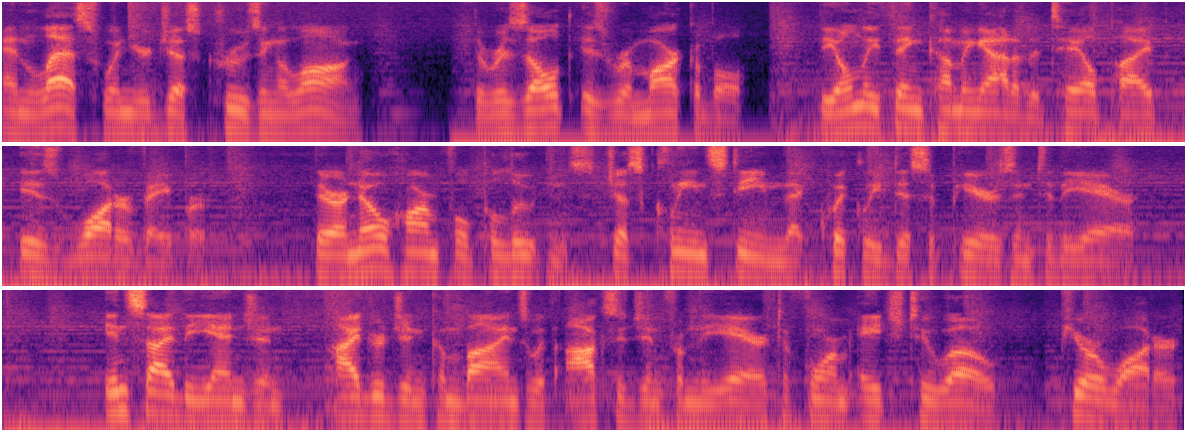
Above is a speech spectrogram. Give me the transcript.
and less when you're just cruising along. The result is remarkable. The only thing coming out of the tailpipe is water vapor. There are no harmful pollutants, just clean steam that quickly disappears into the air. Inside the engine, hydrogen combines with oxygen from the air to form H2O, pure water,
